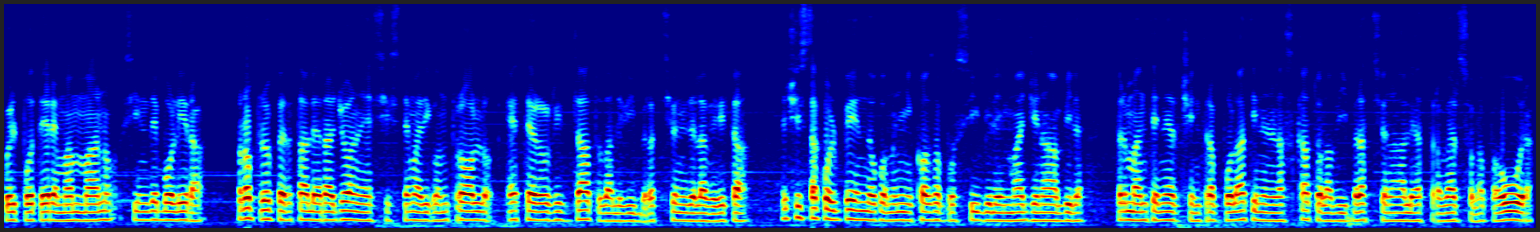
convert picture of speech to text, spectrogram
quel potere man mano si indebolirà. Proprio per tale ragione il sistema di controllo è terrorizzato dalle vibrazioni della verità e ci sta colpendo con ogni cosa possibile e immaginabile per mantenerci intrappolati nella scatola vibrazionale attraverso la paura,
